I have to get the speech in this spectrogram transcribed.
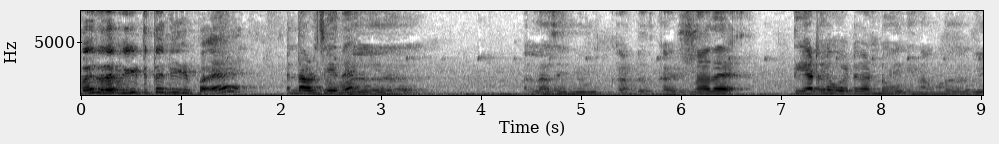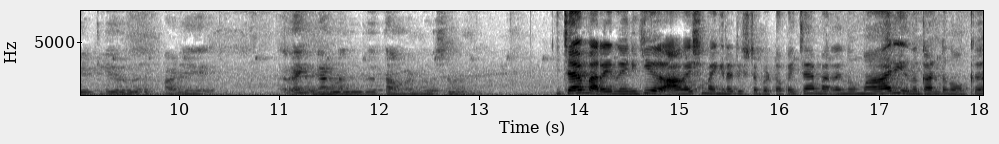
വെറുതെ വീട്ടിൽ തന്നെ ഇരിപ്പ. ഏ? എന്താ അവൾ ചെയ്യുന്നത് എല്ലാ സിനിമയും കണ്ട് കഴിഞ്ഞു. അതെ. തിയേറ്ററിൽ പോയിട്ട് കണ്ടു. ഇനി നമ്മൾ വീട്ടിലിരുന്ന് പഴയ തമിഴ് വേർഷൻ ഇച്ചായൻ പറയുന്നു എനിക്ക് ആവേശം ഭയങ്കരമായിട്ട് ഇഷ്ടപ്പെട്ടു. അപ്പൊ ഇച്ചായൻ പറയുന്നു മാരി ഒന്ന് കണ്ടു നോക്ക്.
